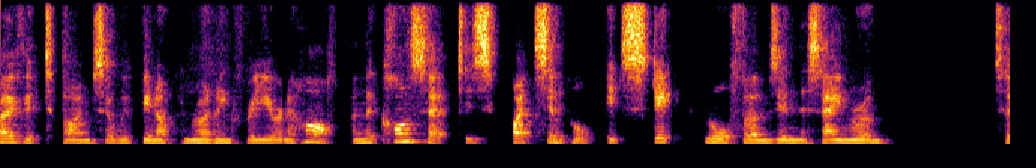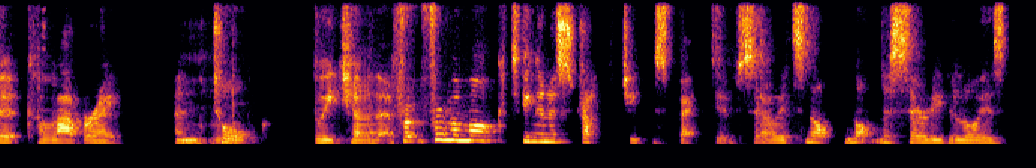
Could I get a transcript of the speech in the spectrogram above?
COVID time. So we've been up and running for a year and a half. And the concept is quite simple it's stick law firms in the same room to collaborate and mm-hmm. talk to each other from, from a marketing and a strategy perspective. So it's not, not necessarily the lawyers,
